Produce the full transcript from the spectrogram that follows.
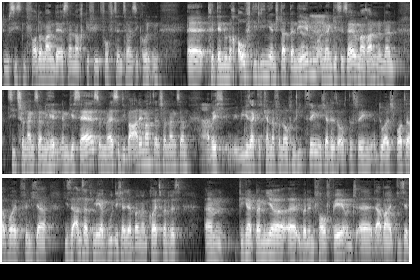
du siehst einen Vordermann, der ist dann nach gefühlt 15, 20 Sekunden, äh, tritt der nur noch auf die Linien statt daneben und dann gehst du selber mal ran und dann zieht schon langsam hier hinten im Gesäß und weißt du, die Wade macht dann schon langsam. Ah. Aber ich, wie gesagt, ich kann davon auch ein Lied singen. Ich hatte es auch deswegen, du als Sporttherapeut finde ich ja diesen Ansatz mega gut. Ich hatte ja bei meinem Kreuzbandriss, ähm, ging halt bei mir äh, über den VfB und äh, da war halt diese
